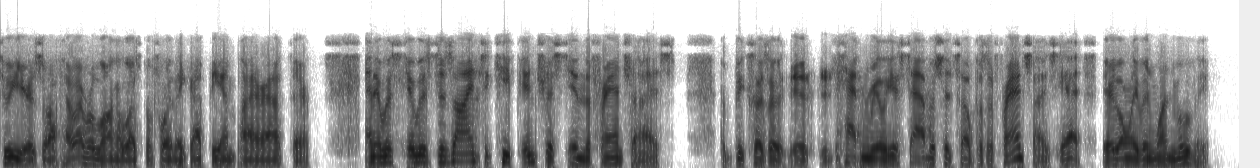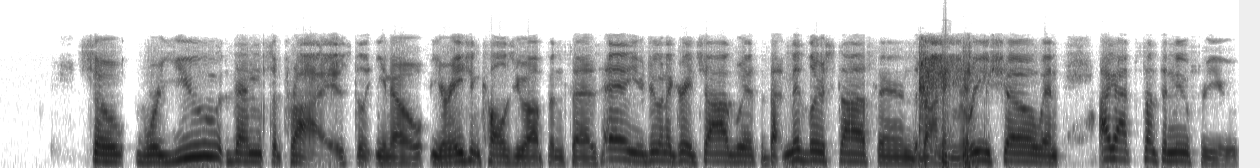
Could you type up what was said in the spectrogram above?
two years off, however long it was before they got the Empire out there, and it was it was designed to keep interest in the franchise because it, it hadn't really established itself as a franchise yet. There had only been one movie. So were you then surprised? You know, your agent calls you up and says, "Hey, you're doing a great job with the Bette Midler stuff and the Donny Marie show, and I got something new for you.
